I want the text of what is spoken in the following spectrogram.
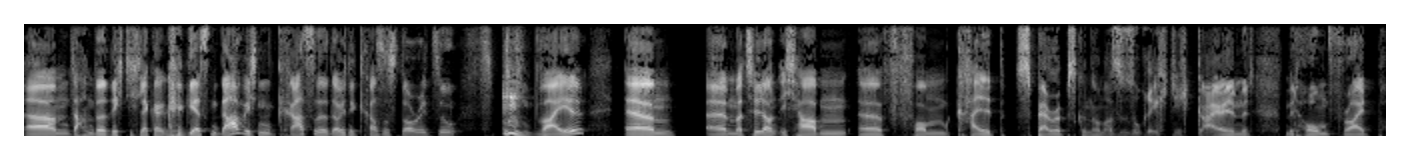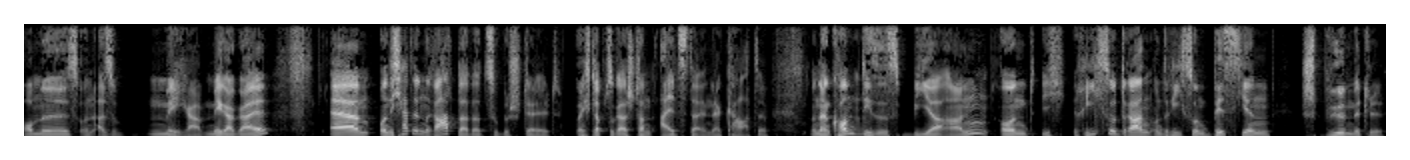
Ähm, da haben wir richtig lecker gegessen. Da habe ich eine krasse, da habe ich eine krasse Story zu, weil ähm, äh, Mathilda und ich haben äh, vom Kalb Sparrows genommen, also so richtig geil mit mit Home Fried Pommes und also mega mega geil. Ähm, und ich hatte einen Radler dazu bestellt. Ich glaube sogar stand Alster in der Karte. Und dann kommt dieses Bier an und ich riech so dran und riech so ein bisschen Spülmittel.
